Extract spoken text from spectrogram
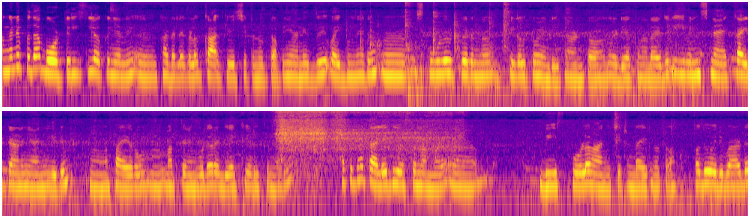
അങ്ങനെ ഇപ്പോൾ ഇതാ ബോട്ടിൽസിലൊക്കെ ഞാൻ കടലകളൊക്കെ ആക്കി വെച്ചിട്ടുണ്ട് കേട്ടോ അപ്പോൾ ഞാനിത് വൈകുന്നേരം സ്കൂൾ വിട്ട് വരുന്ന കുട്ടികൾക്ക് വേണ്ടിയിട്ടാണ് കേട്ടോ റെഡിയാക്കുന്നത്. അതായത് ഒരു ഈവനിങ് സ്നാക്കായിട്ടാണ് ഞാൻ ഈ ഒരു പയറും മത്തനും കൂടെ റെഡിയാക്കി എടുക്കുന്നത്. അപ്പോൾ ഇതാ തലേ ദിവസം നമ്മൾ ബീഫ് പൂള വാങ്ങിച്ചിട്ടുണ്ടായിരുന്നു കേട്ടോ അപ്പോൾ അത് ഒരുപാട്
